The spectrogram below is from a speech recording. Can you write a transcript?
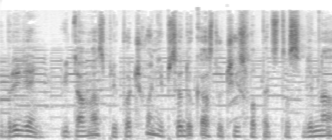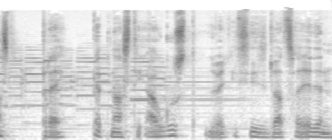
Dobrý deň, vítam vás pri počúvaní pseudokastu číslo 517 pre 15. august 2021.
